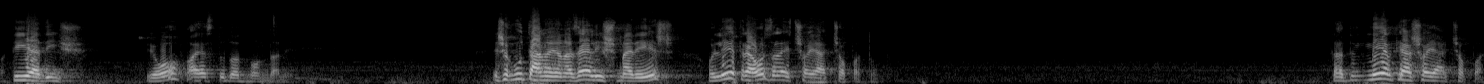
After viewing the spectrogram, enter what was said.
a tied is jó? ha ezt tudod mondani és akkor utána jön az elismerés hogy létrehozzal egy saját csapatot tehát miért kell saját csapat?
